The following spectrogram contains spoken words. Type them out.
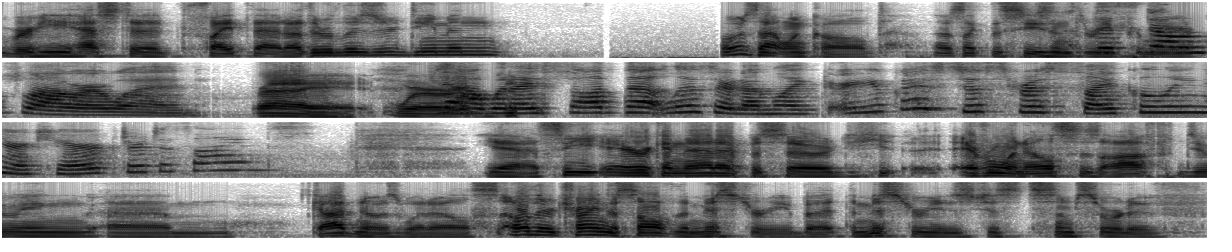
where he has to fight that other lizard demon. What was that one called? That was like the season three The premiere. stoneflower one. Right. Where Yeah, when I saw that lizard, I'm like, are you guys just recycling your character designs? Yeah, see, Eric, in that episode, he, everyone else is off doing um, God knows what else. Oh, they're trying to solve the mystery, but the mystery is just some sort of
